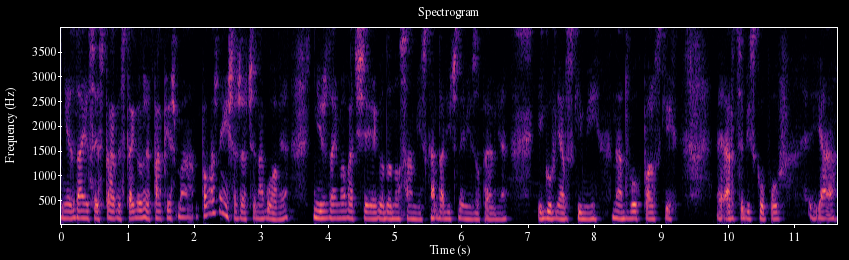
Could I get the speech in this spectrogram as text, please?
nie zdaje sobie sprawy z tego, że papież ma poważniejsze rzeczy na głowie niż zajmować się jego donosami skandalicznymi zupełnie i gówniarskimi na dwóch polskich e, arcybiskupów. Ja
